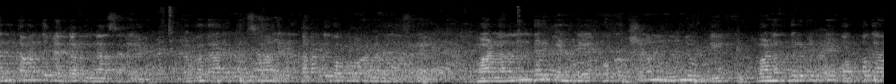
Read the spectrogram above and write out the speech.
ఎంతమంది పెద్దలు ఉన్నా సరే బ్రహ్మగారితో సహా ఎంతమంది గొప్పవాళ్ళు ఉన్నా సరే వాళ్ళందరికంటే ఒక క్షణం ముందుండి వాళ్ళందరికంటే గొప్పగా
